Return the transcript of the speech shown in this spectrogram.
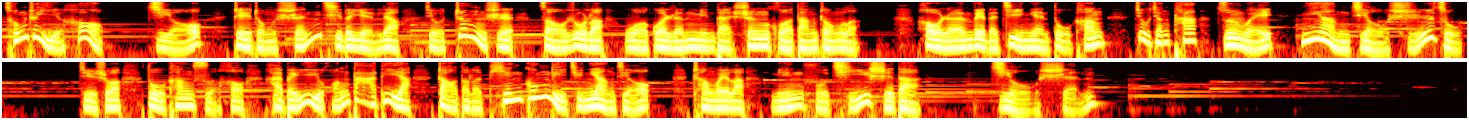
从这以后，酒这种神奇的饮料就正式走入了我国人民的生活当中了。后人为了纪念杜康，就将他尊为酿酒始祖。据说杜康死后，还被玉皇大帝呀召到了天宫里去酿酒，成为了名副其实的酒神。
